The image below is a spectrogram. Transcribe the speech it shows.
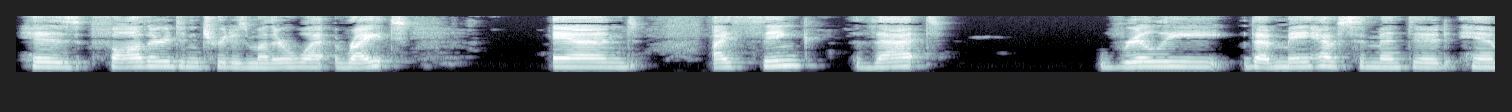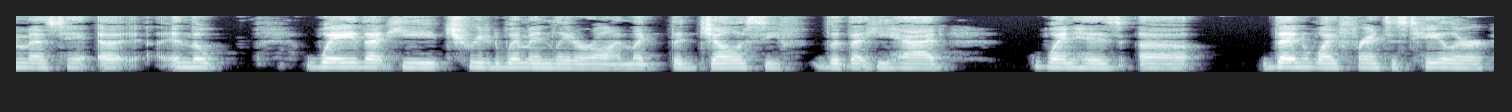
his father didn't treat his mother right. And I think that really, that may have cemented him as to, uh, in the way that he treated women later on, like the jealousy that, that he had when his, uh, then wife Frances Taylor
